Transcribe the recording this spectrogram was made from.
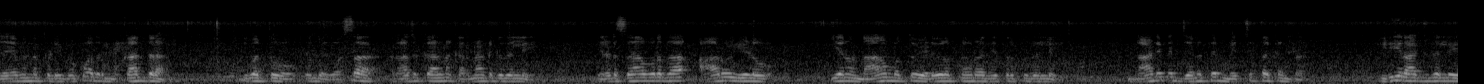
ಜಯವನ್ನು ಪಡೆಯಬೇಕು ಅದರ ಮುಖಾಂತರ ಇವತ್ತು ಒಂದು ಹೊಸ ರಾಜಕಾರಣ ಕರ್ನಾಟಕದಲ್ಲಿ ಎರಡು ಸಾವಿರದ ಆರು ಏಳು ಏನು ನಾನು ಮತ್ತು ಯಡಿಯೂರಪ್ಪನವರ ನೇತೃತ್ವದಲ್ಲಿ ನಾಡಿನ ಜನತೆ ಮೆಚ್ಚತಕ್ಕಂಥ ಇಡೀ ರಾಜ್ಯದಲ್ಲಿ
